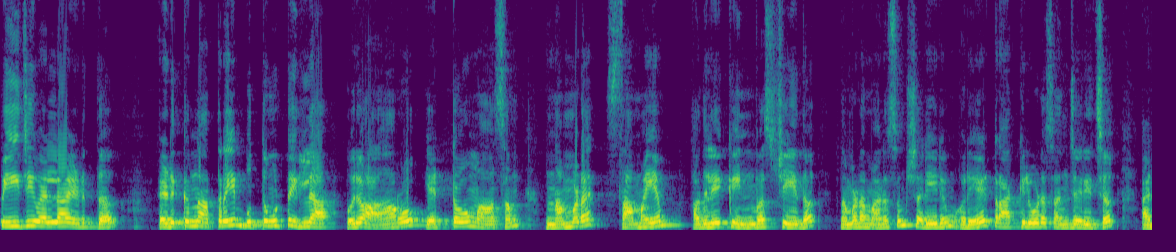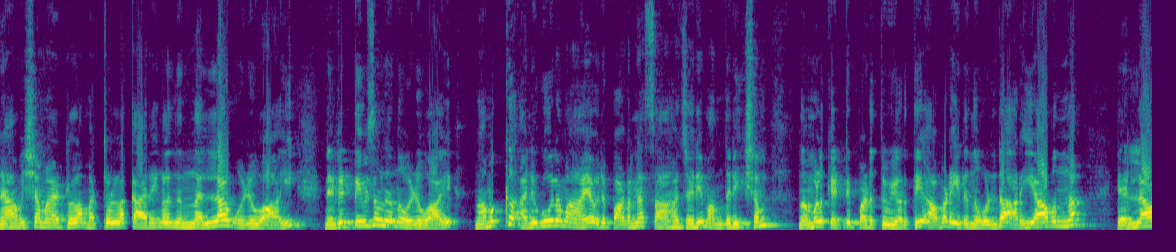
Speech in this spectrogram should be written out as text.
പി ജിയോ എല്ലാം എടുത്ത് എടുക്കുന്ന അത്രയും ബുദ്ധിമുട്ടില്ല. ഒരു ആറോ എട്ടോ മാസം നമ്മുടെ സമയം അതിലേക്ക് ഇൻവെസ്റ്റ് ചെയ്ത് നമ്മുടെ മനസ്സും ശരീരവും ഒരേ ട്രാക്കിലൂടെ സഞ്ചരിച്ച് അനാവശ്യമായിട്ടുള്ള മറ്റുള്ള കാര്യങ്ങളിൽ നിന്നെല്ലാം ഒഴിവായി നെഗറ്റീവ്സിൽ നിന്ന് ഒഴിവായി നമുക്ക് അനുകൂലമായ ഒരു പഠന സാഹചര്യം അന്തരീക്ഷം നമ്മൾ കെട്ടിപ്പടുത്തി ഉയർത്തി അവിടെ ഇരുന്നു കൊണ്ട് അറിയാവുന്ന എല്ലാ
